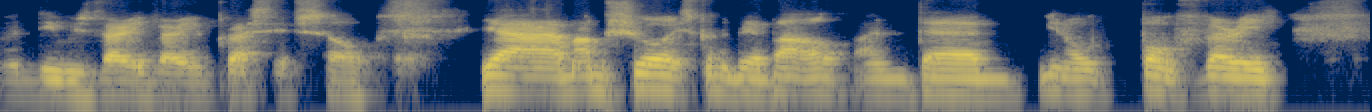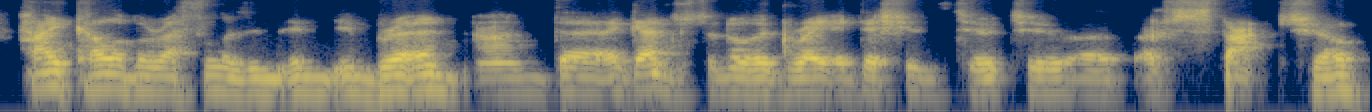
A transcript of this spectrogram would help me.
and he was very, very impressive. So, yeah, I'm, I'm sure it's going to be a battle, and um, you know, both very high caliber wrestlers in, in, in Britain, and uh, again, just another great addition to to a, a stacked show.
